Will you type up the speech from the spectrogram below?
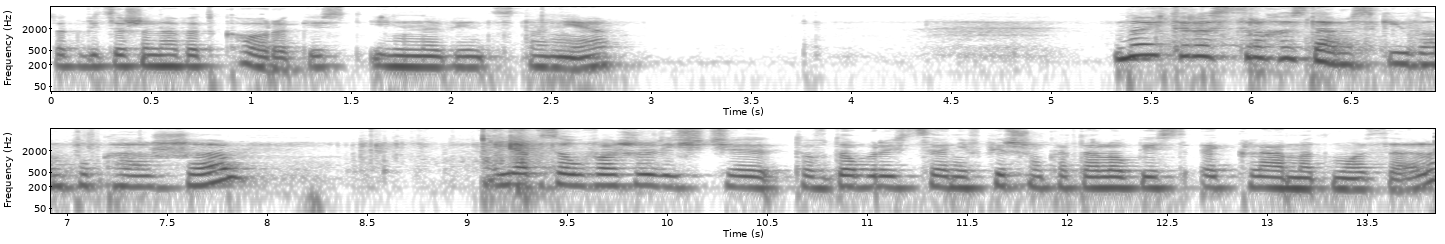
Tak widzę, że nawet korek jest inny, więc to nie. No i teraz trochę z damskich Wam pokażę. Jak zauważyliście, to w dobrej cenie w pierwszym katalogu jest Eclat Mademoiselle.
